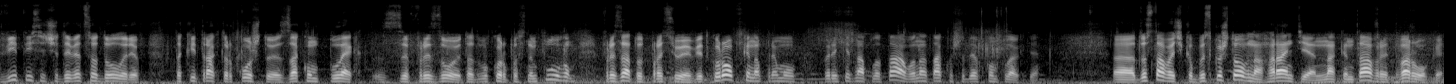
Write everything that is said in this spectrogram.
2900 доларів такий трактор коштує за комплект з фрезою та двокорпусним плугом. Фреза тут працює від коробки напряму. Перехідна плита, вона також іде в комплекті. Е, Доставочка безкоштовна, гарантія на кентаври 2 роки.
